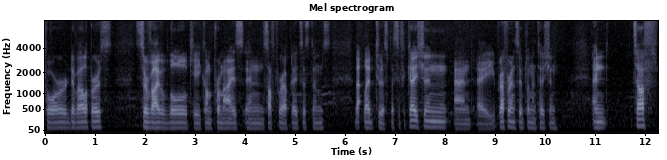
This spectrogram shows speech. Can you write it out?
Tor developers, survivable key compromise in software update systems. That led to a specification and a reference implementation. And TUF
